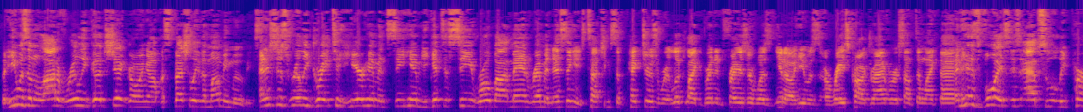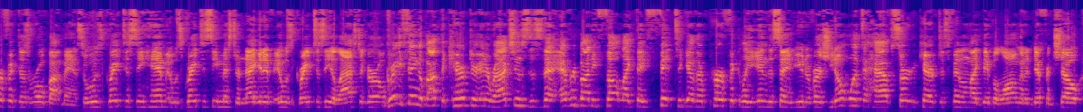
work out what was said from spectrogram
but he was in a lot of really good shit growing up, especially the Mummy movies. And it's just really great to hear him and see him. You get to see Robot Man reminiscing. He's touching some pictures where it looked like Brendan Fraser was, you know, he was a race car driver or something like that. And his voice is absolutely perfect as Robot Man. So it was great to see him. It was great to see Mr. Negative. It was great to see Elastigirl. Great thing about the character interactions is that everybody felt like they fit together perfectly in the same universe. You don't want to have certain characters feeling like they belong in a different show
